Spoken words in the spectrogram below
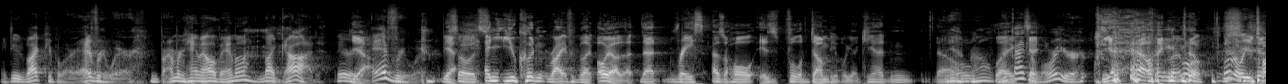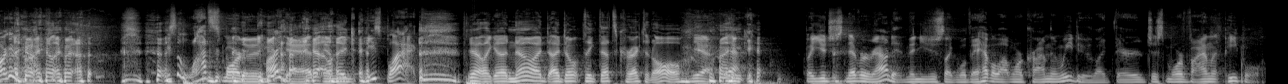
Like, dude, black people are everywhere in Birmingham, Alabama. My God, they're Yeah. everywhere. Yeah. So it's and you couldn't write for like, oh yeah, that, that race as a whole is full of dumb people. You're like, yeah, no, yeah, no, like that guy's a eh. lawyer. Yeah, like, I, don't know, I don't know what you're talking about. Uh, he's a lot smarter than my dad, Yeah, and like- uh, he's black. yeah, like uh, no, I, I don't think that's correct at all. Yeah, Like, yeah. But you're just never around it. And then you're just like, well, they have a lot more crime than we do. Like they're just more violent people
